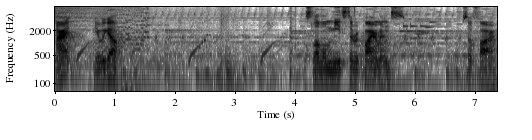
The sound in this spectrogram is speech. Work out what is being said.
Alright, here we go. This level meets the requirements so far.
